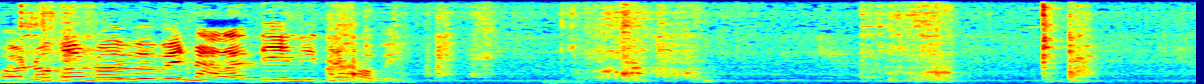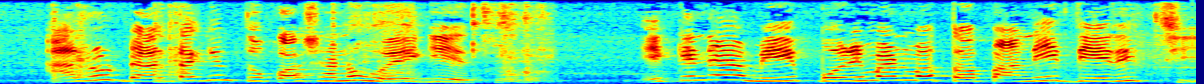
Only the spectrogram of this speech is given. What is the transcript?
ঘন ঘন এভাবে নাড়া দিয়ে নিতে হবে। আলুর ডালটা কিন্তু কষানো হয়ে গিয়েছে। এখানে আমি পরিমাণ মতো পানি দিয়ে দিচ্ছি।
